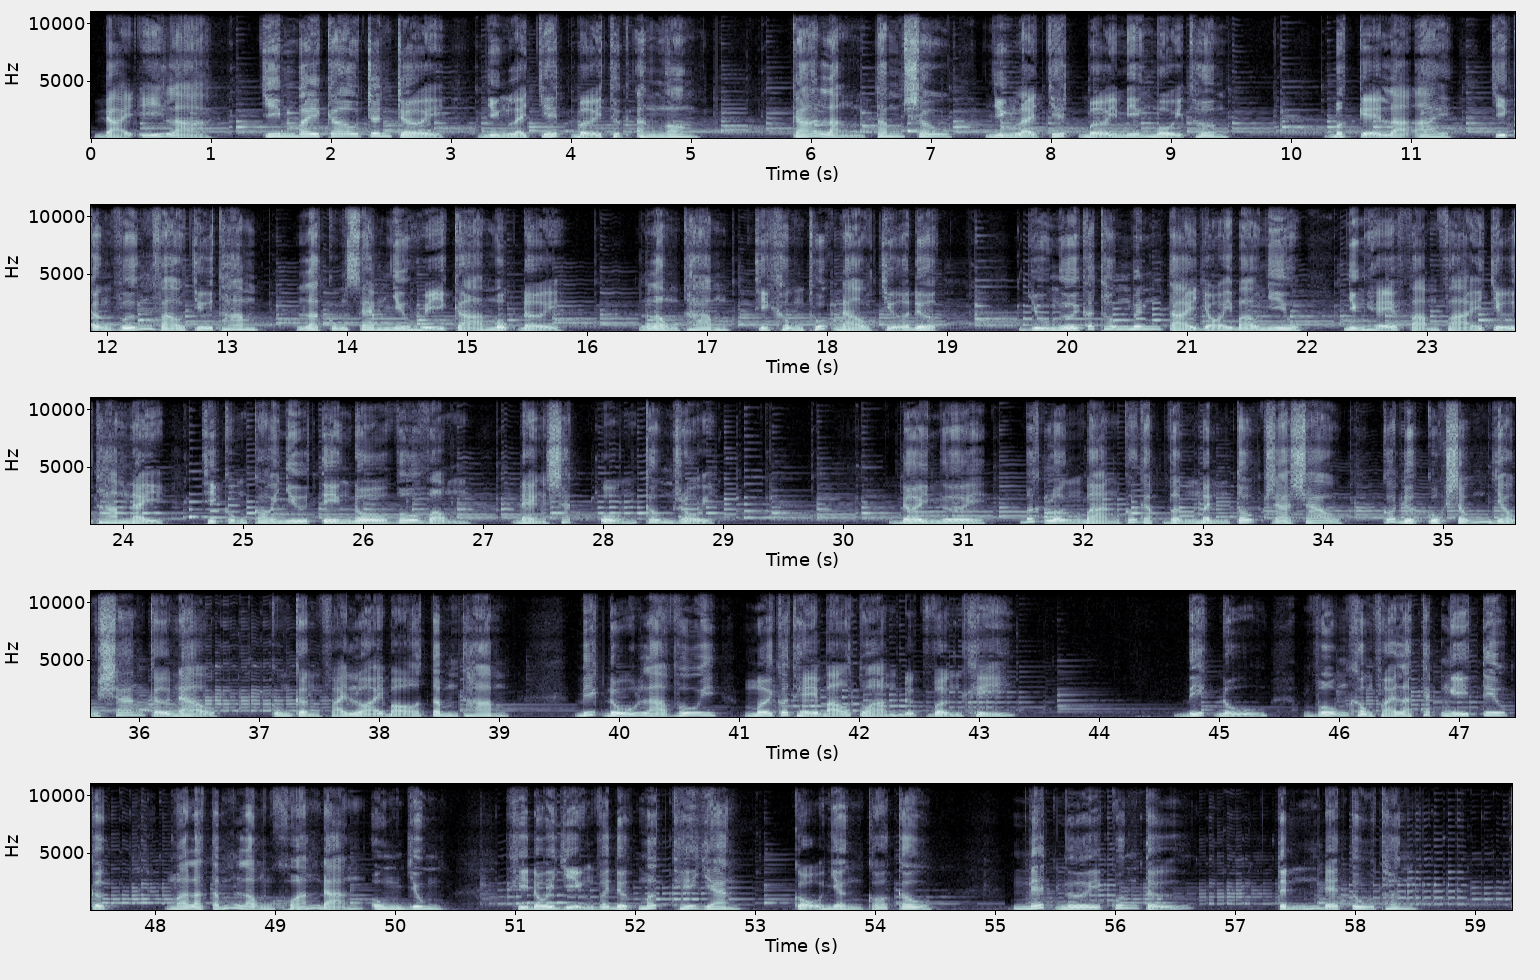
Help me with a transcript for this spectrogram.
Đại ý là, chim bay cao trên trời nhưng lại chết bởi thức ăn ngon. Cá lặn tâm sâu nhưng lại chết bởi miếng mồi thơm. Bất kể là ai, chỉ cần vướng vào chữ tham là cũng xem như hủy cả một đời. Lòng tham thì không thuốc nào chữa được dù người có thông minh, tài giỏi bao nhiêu, nhưng hệ phạm phải chữ tham này thì cũng coi như tiền đồ vô vọng, đèn sách uổng công rồi. Đời người, bất luận bạn có gặp vận mệnh tốt ra sao, có được cuộc sống giàu sang cỡ nào, cũng cần phải loại bỏ tâm tham. Biết đủ là vui mới có thể bảo toàn được vận khí. Biết đủ vốn không phải là cách nghĩ tiêu cực mà là tấm lòng khoáng đảng ung dung. Khi đối diện với được mất thế gian, cổ nhân có câu, nết người quân tử, tỉnh để tu thân,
